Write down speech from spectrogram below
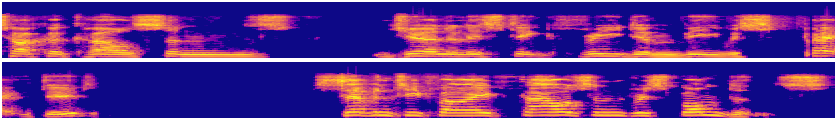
Tucker Carlson's journalistic freedom be respected? 75,000 respondents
